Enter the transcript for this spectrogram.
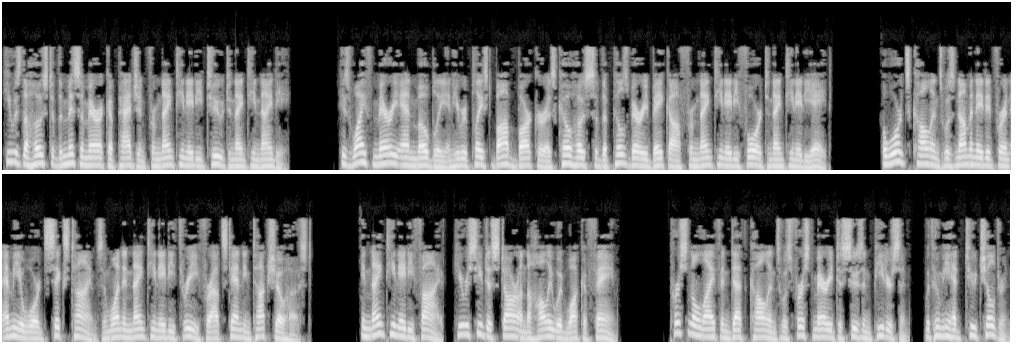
He was the host of the Miss America pageant from 1982 to 1990 his wife Mary Ann Mobley and he replaced Bob Barker as co-hosts of the Pillsbury Bake Off from 1984 to 1988. Awards Collins was nominated for an Emmy Award six times and won in 1983 for Outstanding Talk Show Host. In 1985, he received a star on the Hollywood Walk of Fame. Personal life and death Collins was first married to Susan Peterson, with whom he had two children,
